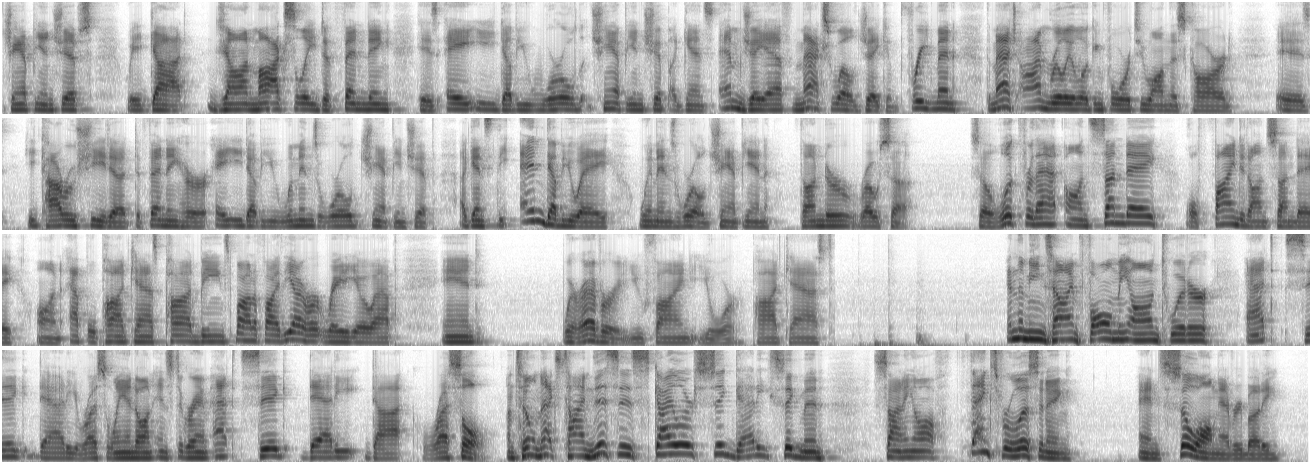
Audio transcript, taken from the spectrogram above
Championships. We got Jon Moxley defending his AEW World Championship against MJF, Maxwell Jacob Friedman. The match I'm really looking forward to on this card is Hikaru Shida defending her AEW Women's World Championship against the NWA Women's World Champion Thunder Rosa. So look for that on Sunday. We'll find it on Sunday on Apple Podcast, Podbean, Spotify, the iHeartRadio app, and wherever you find your podcast. In the meantime, follow me on Twitter at Sig Daddy SigDaddyWrestle and on Instagram at SigDaddy.wrestle. Until next time, this is Skylar SigDaddy Sigmund signing off. Thanks for listening, and so long, everybody.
